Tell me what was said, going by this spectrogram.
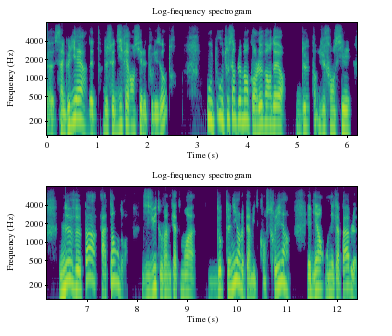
euh, singulière, de se différencier de tous les autres, ou, ou tout simplement quand le vendeur de, du foncier ne veut pas attendre 18 ou 24 mois d'obtenir le permis de construire, eh bien, on est capable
